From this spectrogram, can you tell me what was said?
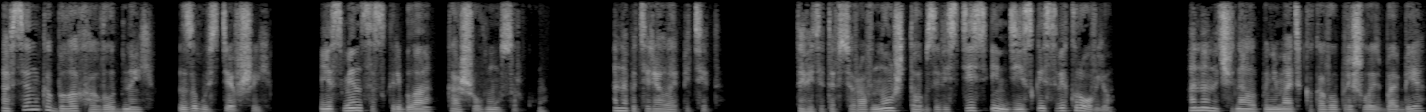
Овсянка была холодной, загустевшей. Ясмин соскребла кашу в мусорку. Она потеряла аппетит. Да ведь это все равно, что обзавестись индийской свекровью. Она начинала понимать, каково пришлось Бабе,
